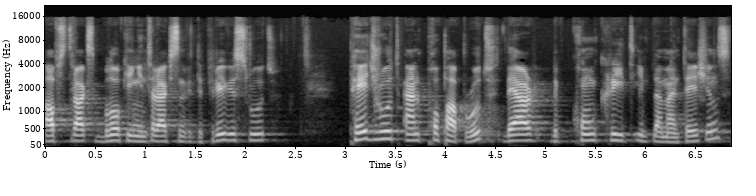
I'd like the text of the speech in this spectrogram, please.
abstracts blocking interaction with the previous route. Page route and pop-up route, they are the concrete implementations.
